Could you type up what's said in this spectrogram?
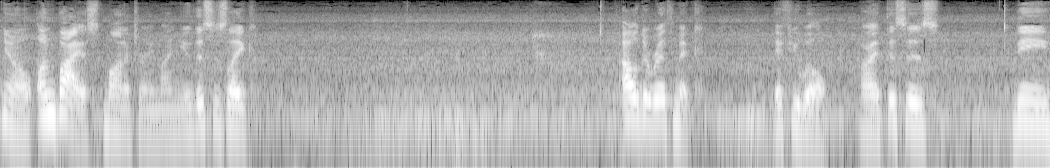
you know, unbiased monitoring, mind you. This is like algorithmic, if you will. Alright, this is the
